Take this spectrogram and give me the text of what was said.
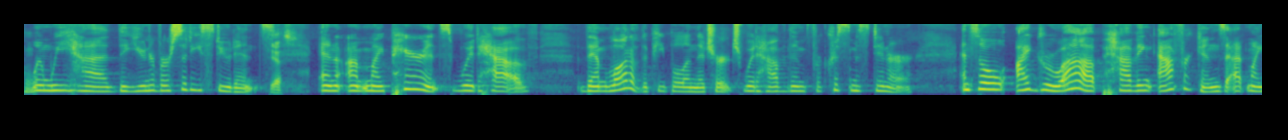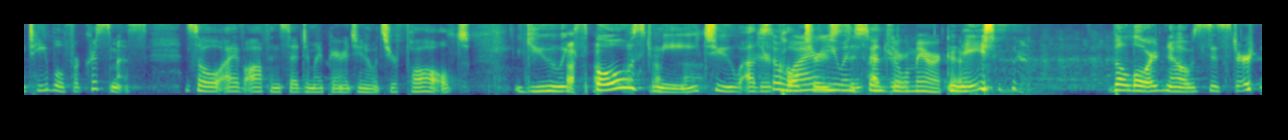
when we had the university students. Yes. And um, my parents would have them, a lot of the people in the church would have them for Christmas dinner. And so I grew up having Africans at my table for Christmas. So I've often said to my parents, you know, it's your fault. You exposed me to other So cultures. why are you in and Central other America? nations. the Lord knows, sister.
